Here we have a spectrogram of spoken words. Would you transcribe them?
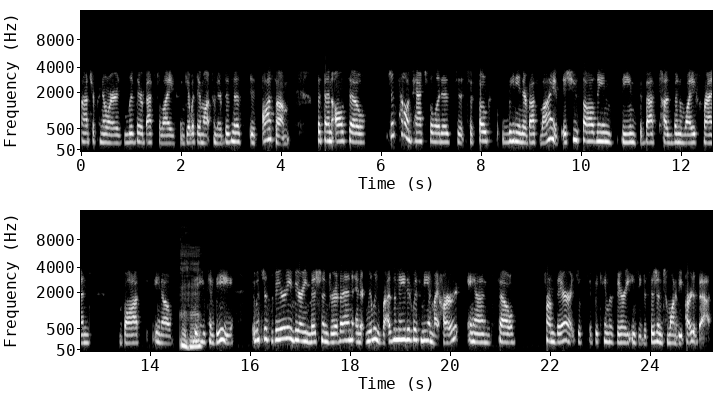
entrepreneurs live their best life and get what they want from their business is awesome. But then also just how impactful it is to, to folks leading their best lives, issue solving, being the best husband, wife, friend, boss, you know, mm-hmm. that you can be it was just very, very mission driven and it really resonated with me in my heart. And so from there, it just it became a very easy decision to want to be part of that.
